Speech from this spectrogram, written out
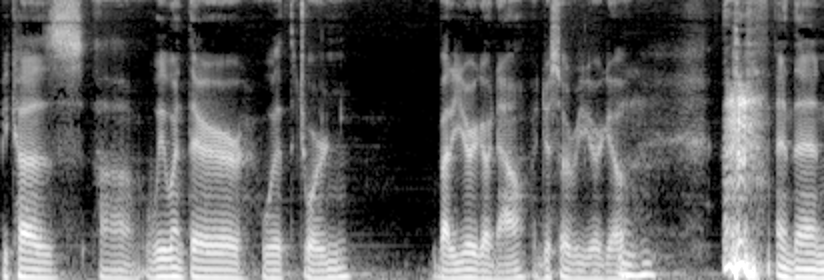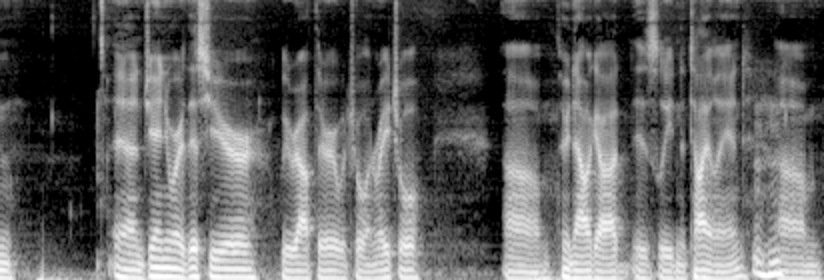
because uh, we went there with Jordan about a year ago now, just over a year ago. and then in January this year, we were out there with Joel and Rachel, um, who now God is leading to Thailand. Um,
